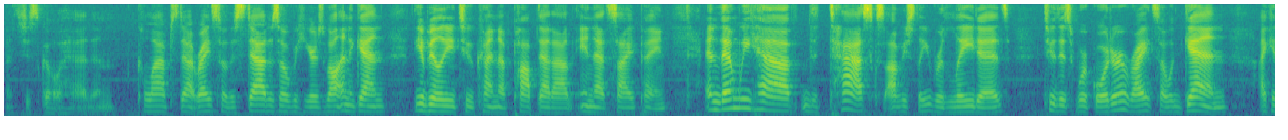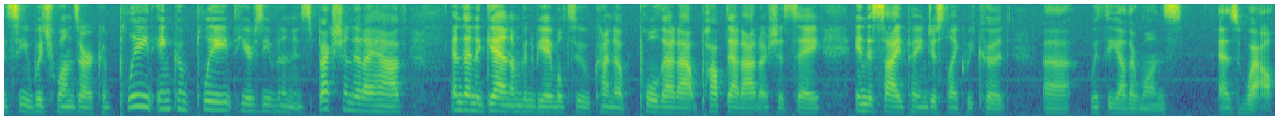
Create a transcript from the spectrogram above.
Let's just go ahead and collapse that, right? So the status over here as well. And again, the ability to kind of pop that out in that side pane. And then we have the tasks, obviously, related to this work order, right? So again, I can see which ones are complete, incomplete. Here's even an inspection that I have. And then again, I'm going to be able to kind of pull that out, pop that out, I should say, in the side pane, just like we could uh, with the other ones as well.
